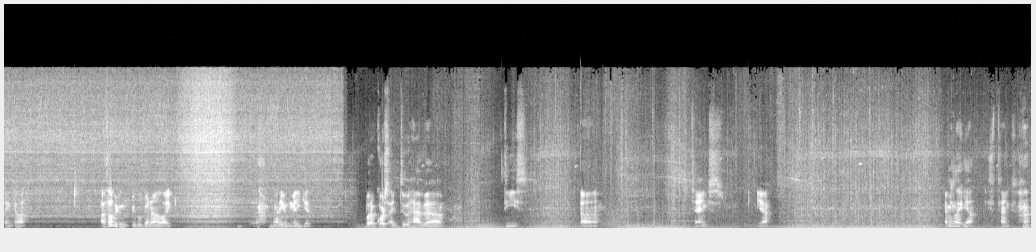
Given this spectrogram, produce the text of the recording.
Thank God. I thought we, we were gonna like not even make it. But of course I do have uh, these uh, tanks. Yeah. I mean like yeah, these tanks. yeah.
